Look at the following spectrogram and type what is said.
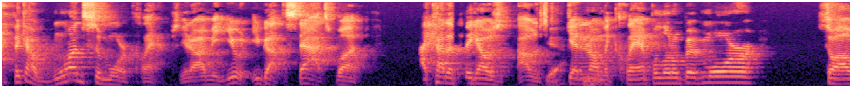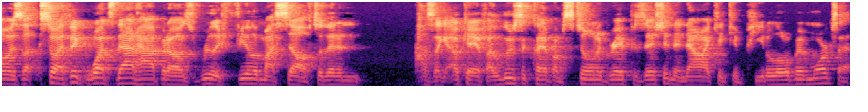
I think I won some more clamps. You know, I mean, you you got the stats, but I kind of think I was I was yeah. getting on mm-hmm. the clamp a little bit more. So I was so I think once that happened, I was really feeling myself. So then I was like, okay, if I lose the clamp, I'm still in a great position, and now I can compete a little bit more because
